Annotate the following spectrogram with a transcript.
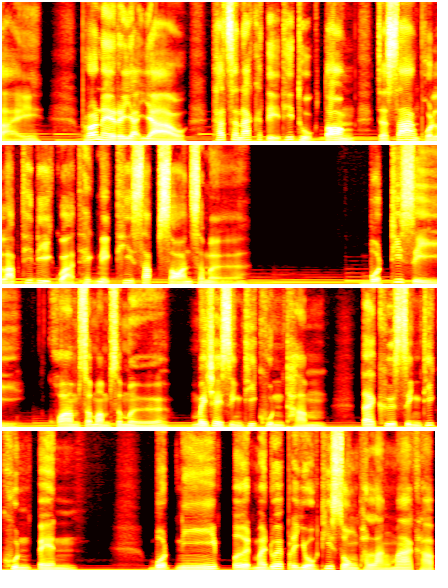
สัย เพราะในระยะยาว ทัศนคติที่ถูกต้องจะสร้างผลลัพธ์ที่ดีกว่าเทคนิคที่ซับซ้อนเสมอ บทที่ 4 ความสม่ำเสมอ ไม่ใช่สิ่งที่คุณทำแต่คือสิ่งที่คุณเป็น บทนี้เปิดมาด้วยประโยคที่ทรงพลังมากครับ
